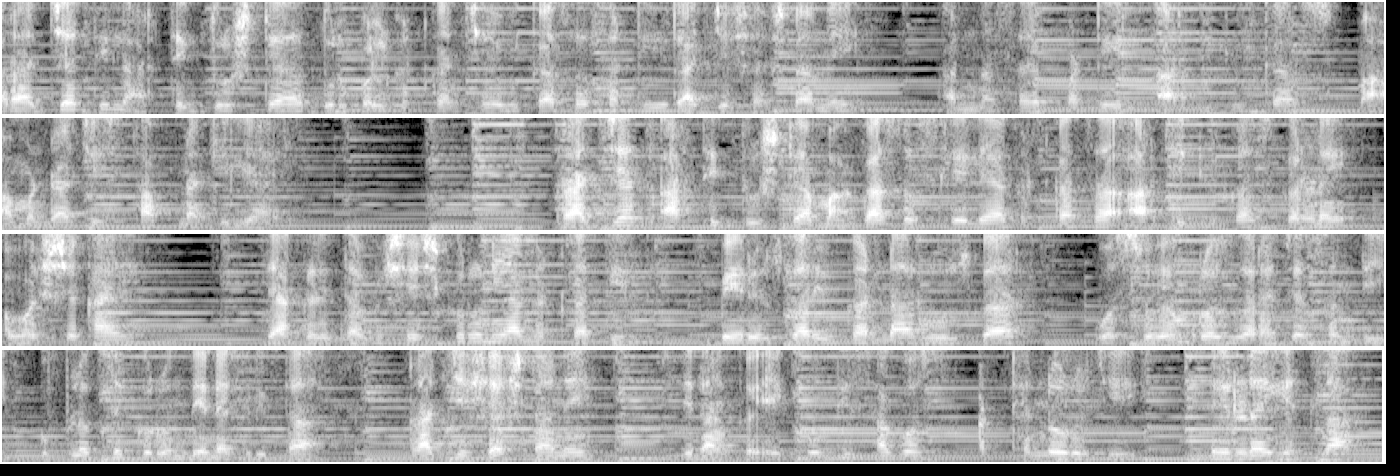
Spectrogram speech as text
राज्यातील आर्थिकदृष्ट्या दुर्बल घटकांच्या विकासासाठी राज्य शासनाने अण्णासाहेब पाटील आर्थिक विकास महामंडळाची स्थापना केली आहे. राज्यात आर्थिकदृष्ट्या मागास असलेल्या घटकाचा आर्थिक विकास करणे आवश्यक आहे. त्याकरिता विशेष करून या घटकातील बेरोजगार युवकांना रोजगार व स्वयंरोजगाराच्या संधी उपलब्ध करून देण्याकरिता राज्य शासनाने दिनांक एकोणतीस ऑगस्ट अठ्ठ्याण्णव रोजी निर्णय घेतला.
